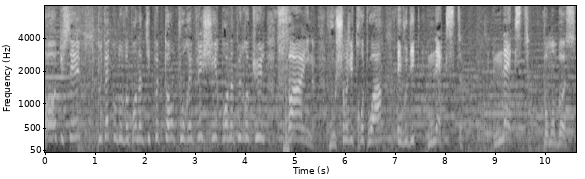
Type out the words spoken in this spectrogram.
Oh, tu sais, peut-être qu'on devrait prendre un petit peu de temps pour réfléchir, prendre un peu de recul. Fine Vous changez de trottoir et vous dites Next Next pour mon boss.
